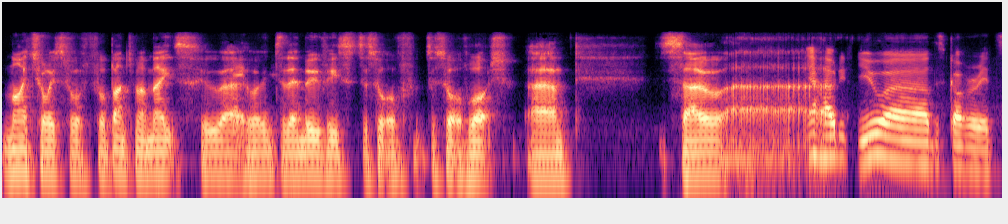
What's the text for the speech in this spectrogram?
my choice for for a bunch of my mates who uh, who are into their movies to sort of to sort of watch. Um, so uh, yeah, how did you uh, discover it?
